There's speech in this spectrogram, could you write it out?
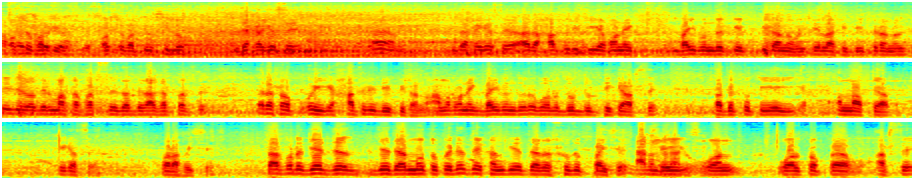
অস্ত্রপাতি অস্ত্রপাতিও ছিল। দেখা গেছে হ্যাঁ দেখা গেছে। আর হাতুড়ি দিয়ে অনেক ভাই বোনদেরকে পিটানো হয়েছে লাঠি দিয়ে পিটানো হয়েছে। যে যাদের মাথা ফাটছে যাদের আঘাত পাচ্ছে এরা সব ওই হাতুড়ি দিয়ে পিটানো। আমার অনেক ভাই বন্ধুরা বড় দূর দূর থেকে আসছে। তাদের প্রতি এই অন্যাচার ঠিক আছে করা হয়েছে। তারপরে যে যে- যে যার মতো করে যেখান দিয়ে যারা সুযোগ পাইছে সেই ওয়ান ওয়াল প্রপটা আসছে।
